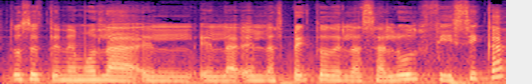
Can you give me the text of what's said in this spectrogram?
Entonces tenemos la, el, el, aspecto de la salud física,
